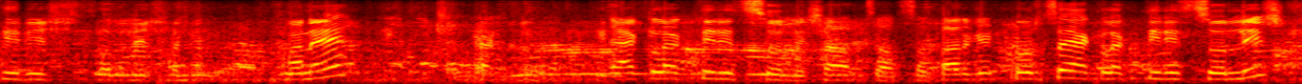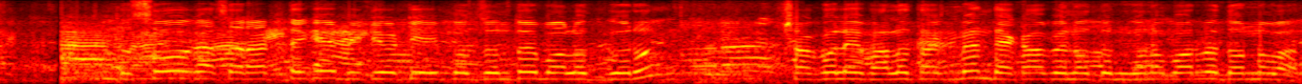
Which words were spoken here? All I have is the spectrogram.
তিরিশ চল্লিশ মানে? এক লাখ। তিরিশ চল্লিশ। আচ্ছা আচ্ছা। টার্গেট করছে এক লাখ তিরিশ চল্লিশ। তো সো সোগাছার হাট থেকে ভিডিওটি এই পর্যন্তই। বলদ গরু, সকলে ভালো থাকবেন। দেখা হবে নতুন কোনো পর্বে। ধন্যবাদ।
